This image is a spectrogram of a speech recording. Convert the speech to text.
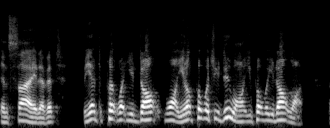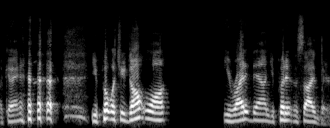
inside of it, but you have to put what you don't want. You don't put what you do want, you put what you don't want. Okay. you put what you don't want, you write it down, you put it inside there.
